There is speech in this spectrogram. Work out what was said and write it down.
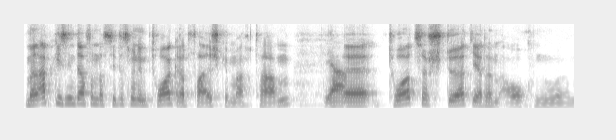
mal abgesehen davon, dass sie das mit dem Tor gerade falsch gemacht haben, ja, äh, Tor zerstört ja dann auch nur.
